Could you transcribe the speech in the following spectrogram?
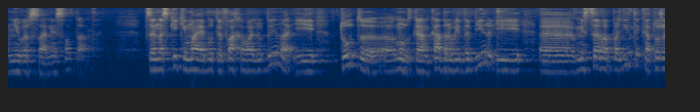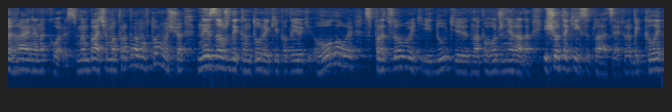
універсальний солдат. Це наскільки має бути фахова людина, і тут, е, ну скажімо, кадровий добір і е, місцева політика теж грає не на користь. Ми бачимо проблему в тому, що не завжди контури, які подають голови, спрацьовують і йдуть е, на погодження радам. І що в таких ситуаціях робить, коли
